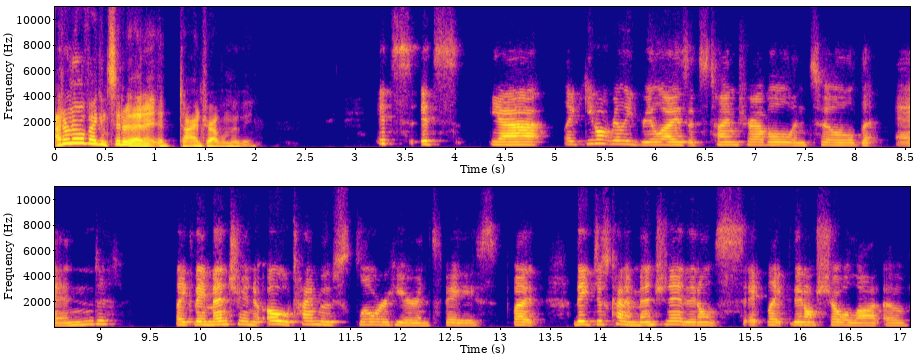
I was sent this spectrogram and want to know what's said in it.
I don't know if I consider that a, time travel movie. it's it's yeah, like you don't really realize it's time travel until the end. Like they mention, oh, time moves slower here in space, but they just kind of mention it. They don't say like they don't show a lot of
